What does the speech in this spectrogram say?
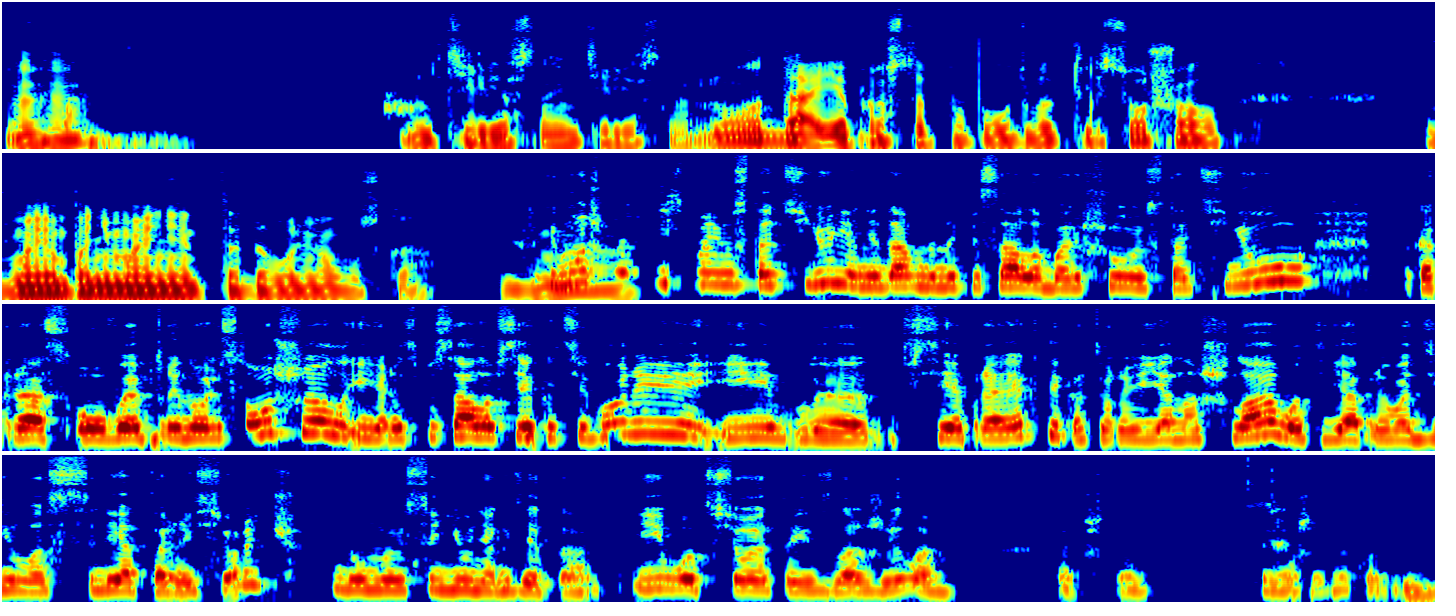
Угу. Интересно, интересно. Ну да, я просто по поводу Web3 Social, в моем понимании это довольно узко. Ты можешь Видимо, прочесть мою статью. Я недавно написала большую статью как раз о Web 3.0 Social, и я расписала все категории и э, все проекты, которые я нашла. Вот я проводила с лета research, думаю, с июня где-то, и вот все это изложила. Так что ты можешь ознакомиться.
